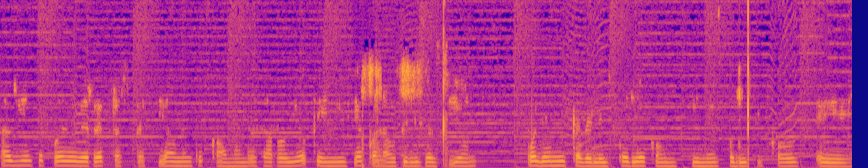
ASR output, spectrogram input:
Más bien se puede ver retrospectivamente como un desarrollo que inicia con la utilización polémica de la historia con fines políticos e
